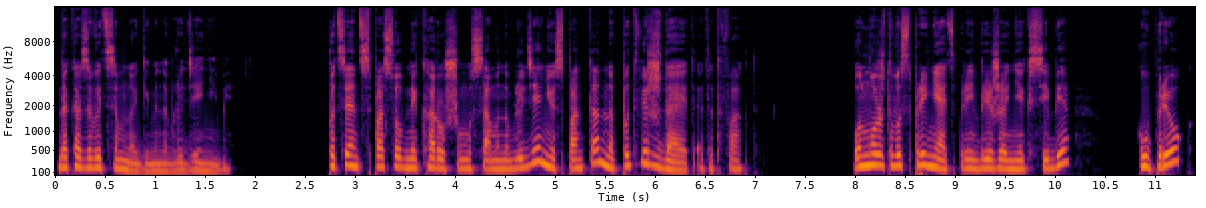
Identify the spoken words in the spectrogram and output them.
доказывается многими наблюдениями. Пациент, способный к хорошему самонаблюдению, спонтанно подтверждает этот факт. Он может воспринять пренебрежение к себе, упрек,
